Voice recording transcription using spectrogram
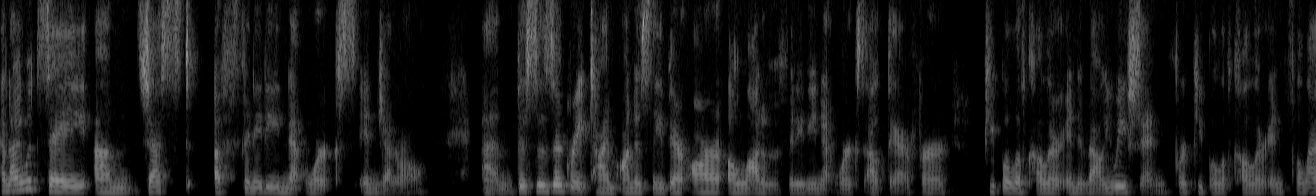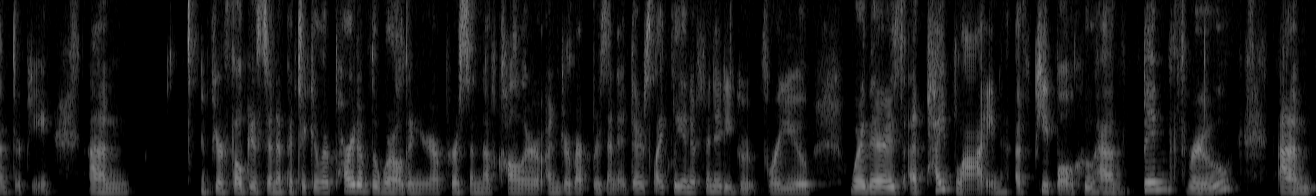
And I would say um, just affinity networks in general. Um, this is a great time, honestly. There are a lot of affinity networks out there for people of color in evaluation, for people of color in philanthropy. Um, if you're focused in a particular part of the world and you're a person of color underrepresented, there's likely an affinity group for you where there's a pipeline of people who have been through um,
